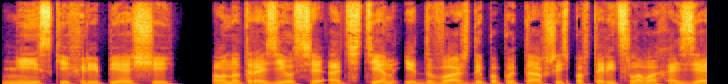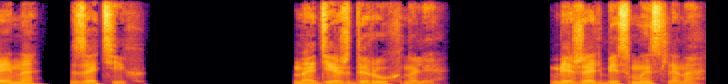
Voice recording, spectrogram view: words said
Низкий, хрипящий, он отразился от стен и, дважды попытавшись повторить слова хозяина, затих. Надежды рухнули. Бежать бессмысленно.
